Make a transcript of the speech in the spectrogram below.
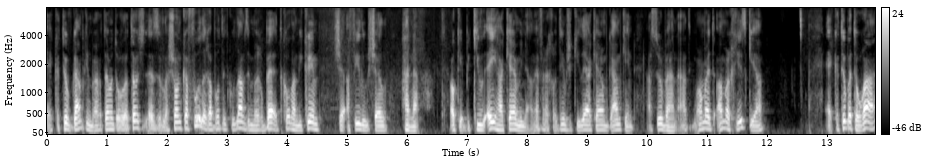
אה, כתוב גם כן והרגלתם את אוכלתו, שזה לשון כפול לרבות את כולם, זה מרבה את כל המקרים שאפילו של הנאה. אוקיי, בכלאי הכרם מינם, איפה אנחנו יודעים שכלאי הכרם גם כן אסור בהנאה? כמו אומרת, אמר חזקיה, אה, כתוב בתורה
